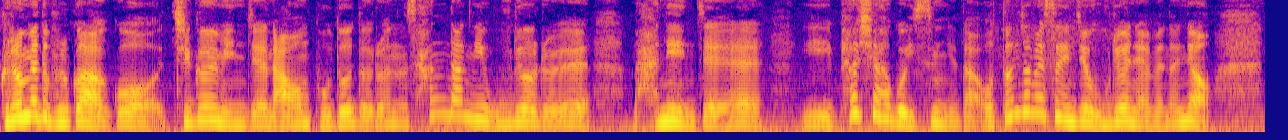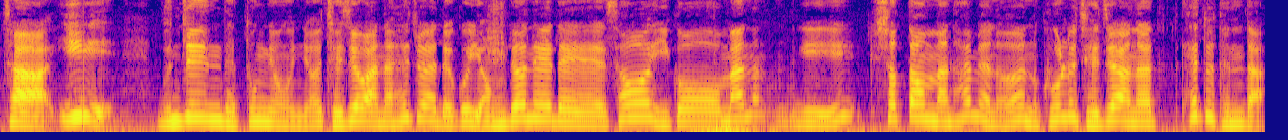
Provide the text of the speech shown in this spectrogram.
그럼에도 불구하고 지금 이제 나온 보도들은 상당히 우려를 많이 이제 이 표시하고 있습니다. 어떤 점에서 이제 우려냐면은요. 자, 이 문재인 대통령은요 제재 완화 해줘야 되고 영변에 대해서 이것만 이 셧다운만 하면은 그걸로 제재 완화 해도 된다.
